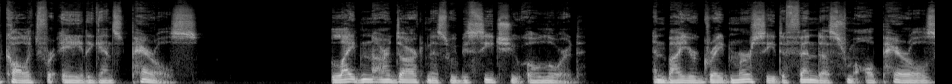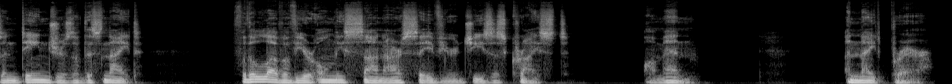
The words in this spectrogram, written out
A collect for aid against perils. Lighten our darkness, we beseech you, O Lord, and by your great mercy defend us from all perils and dangers of this night, for the love of your only Son, our Savior, Jesus Christ. Amen. A Night Prayer.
